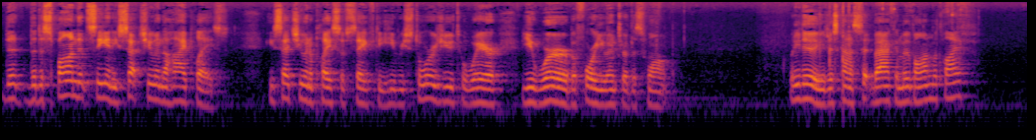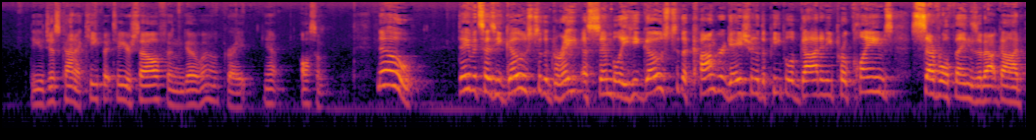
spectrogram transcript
the, the despondency, and He sets you in the high place. He sets you in a place of safety. He restores you to where you were before you entered the swamp. What do you do? You just kind of sit back and move on with life? Do you just kind of keep it to yourself and go, well, great, yeah, awesome? No. David says he goes to the great assembly. He goes to the congregation of the people of God and he proclaims several things about God.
